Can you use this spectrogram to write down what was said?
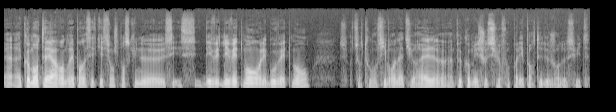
un, commentaire avant de répondre à cette question. Je pense que les vêtements, les beaux vêtements, surtout en fibre naturelle, un peu comme les chaussures, il ne faut pas les porter deux jours de suite.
